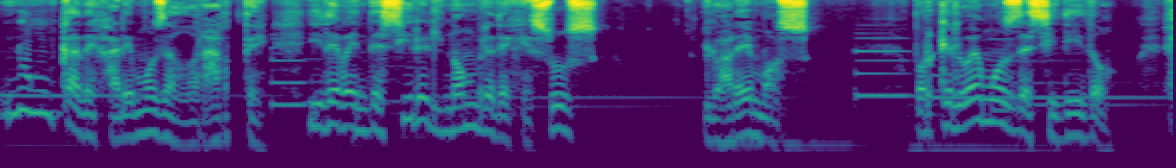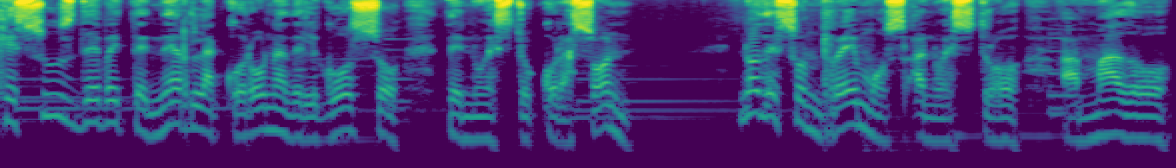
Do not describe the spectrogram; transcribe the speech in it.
nunca dejaremos de adorarte y de bendecir el nombre de Jesús. Lo haremos, porque lo hemos decidido. Jesús debe tener la corona del gozo de nuestro corazón. No deshonremos a nuestro amado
